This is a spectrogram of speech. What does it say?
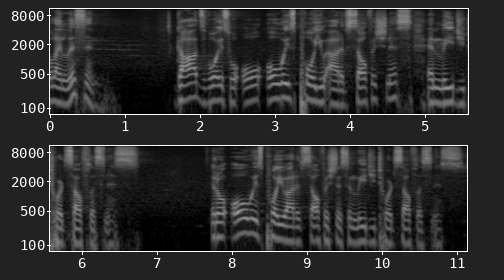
Will I listen? God's voice will al- always pull you out of selfishness and lead you towards selflessness. It'll always pull you out of selfishness and lead you towards selflessness.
